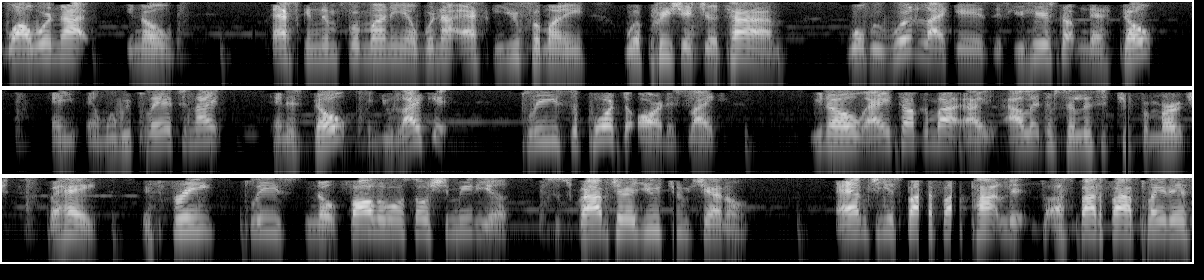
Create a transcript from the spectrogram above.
while we're not, you know, asking them for money and we're not asking you for money, we appreciate your time. What we would like is if you hear something that's dope and, and when we play it tonight and it's dope and you like it, please support the artist. Like, you know, I ain't talking about, I, I'll let them solicit you for merch, but hey, it's free. Please, you know, follow on social media, subscribe to their YouTube channel, add them to your Spotify, uh, Spotify playlist,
